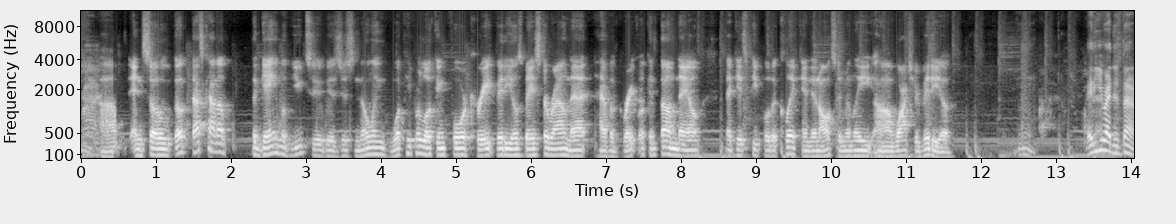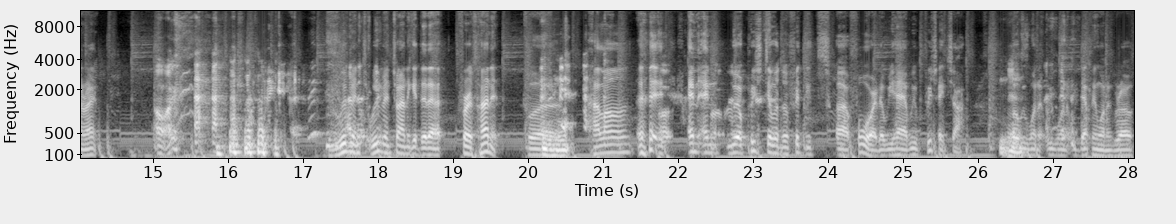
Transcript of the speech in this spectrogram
Right. Uh, and so th- that's kind of the game of YouTube is just knowing what people are looking for, create videos based around that, have a great looking thumbnail that gets people to click, and then ultimately uh, watch your video. Eddie, you write this down, right? Oh, I, We've been we've been trying to get to that first hundred for Mhm. how long? and and we're appreciative of the fifty uh, that we have. We appreciate y'all, Yeah. but we want to we want we definitely want to grow,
